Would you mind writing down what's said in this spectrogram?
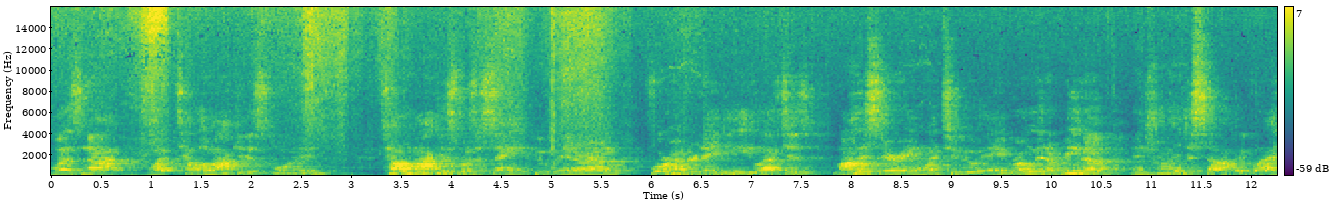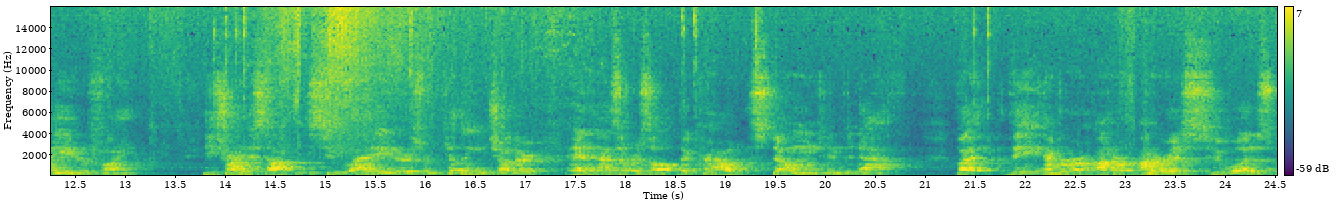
was not what Telemachus wanted. Telemachus was a saint who, in around 400 AD, left his monastery and went to a Roman arena and tried to stop a gladiator fight. He tried to stop these two gladiators from killing each other, and as a result, the crowd stoned him to death. But the Emperor Honor- Honorius, who was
